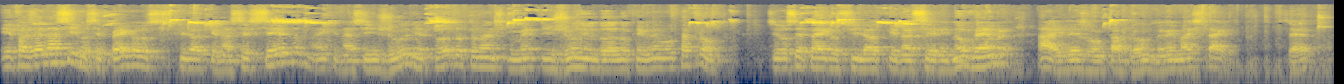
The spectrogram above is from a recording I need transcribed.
E fazendo assim, você pega os filhotes que nascem cedo, né, que nascem em junho, todos automaticamente em junho do ano que vem vão estar prontos. Se você pega os filhotes que nascerem em novembro, ah, eles vão estar prontos bem mais tarde, certo?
